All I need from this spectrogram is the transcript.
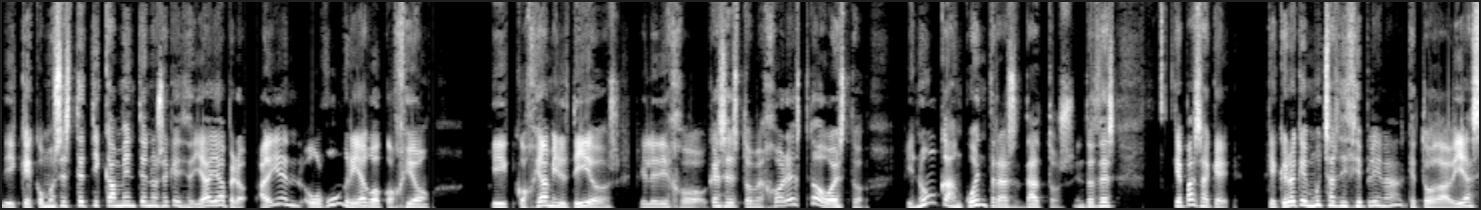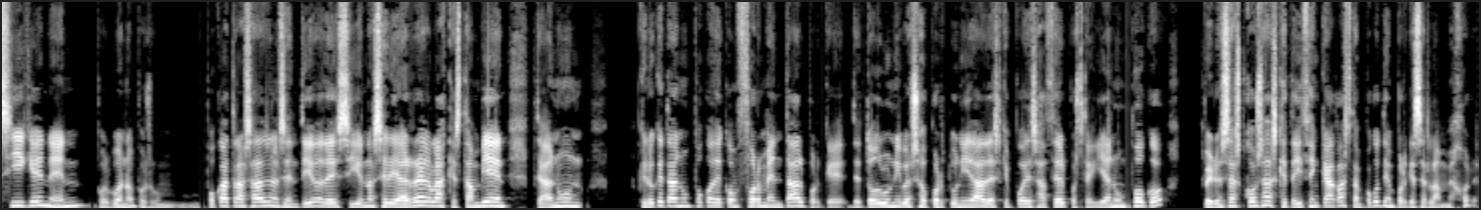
y que como es estéticamente no sé qué, dice, ya, ya, pero alguien, algún griego cogió y cogió a mil tíos y le dijo, ¿qué es esto? ¿Mejor esto o esto? y nunca encuentras datos. Entonces, ¿qué pasa? Que, que creo que hay muchas disciplinas que todavía siguen en, pues bueno, pues un poco atrasadas en el sentido de seguir una serie de reglas que están bien, te dan un, creo que te dan un poco de confort mental porque de todo el universo de oportunidades que puedes hacer, pues te guían un poco, pero esas cosas que te dicen que hagas tampoco tienen por qué ser las mejores.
